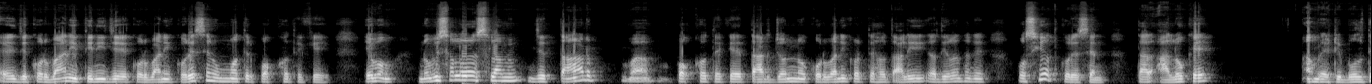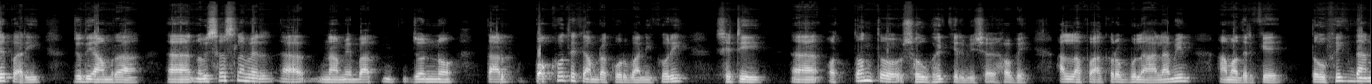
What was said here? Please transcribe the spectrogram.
এই যে কোরবানি তিনি যে কোরবানি করেছেন উম্মতের পক্ষ থেকে এবং নবী সাল্লাহ আসলাম যে তার পক্ষ থেকে তার জন্য কোরবানি করতে হতো আলী রাদিউল্লাহ থেকে ওসিয়ত করেছেন তার আলোকে আমরা এটি বলতে পারি। যদি আমরা আহ, নবী সাল্লামের নামে বা জন্য তার পক্ষ থেকে আমরা কোরবানি করি, সেটি অত্যন্ত সৌভাগ্যের বিষয় হবে। আল্লাহ পাক রব্বুল আলামিন আমাদেরকে তৌফিক দান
